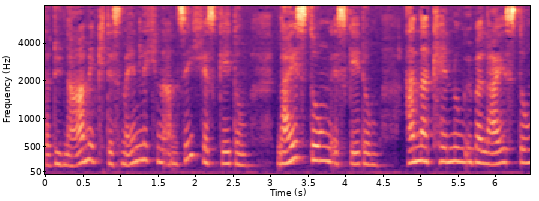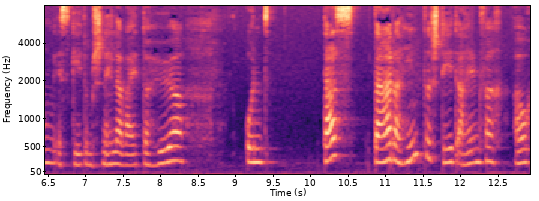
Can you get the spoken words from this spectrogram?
der Dynamik des Männlichen an sich. Es geht um Leistung, es geht um Anerkennung über Leistung, es geht um schneller, weiter, höher. Und das da dahinter steht einfach auch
